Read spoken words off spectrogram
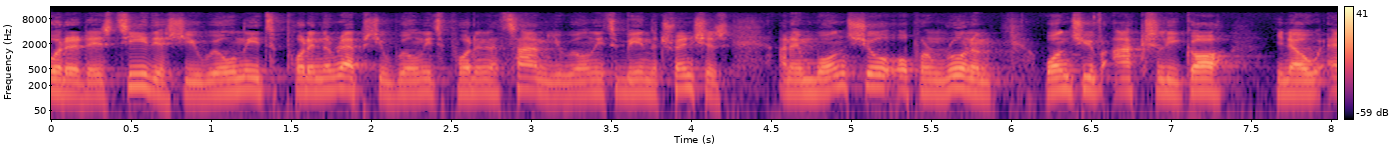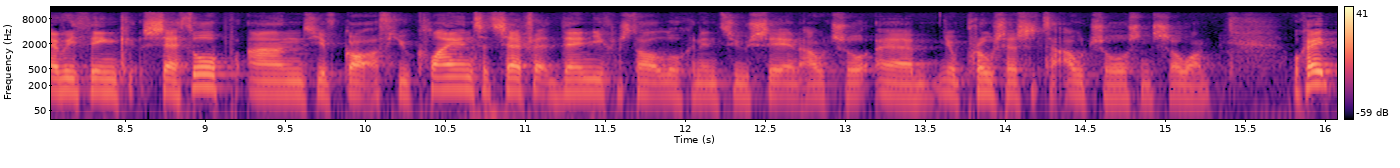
but it is tedious. You will need to put in the reps, you will need to put in the time, you will need to be in the trenches. And then once you're up and running, once you've actually got you know, everything set up and you've got a few clients, etc., then you can start looking into certain outsource, um, you know, processes to outsource and so on. Okay,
